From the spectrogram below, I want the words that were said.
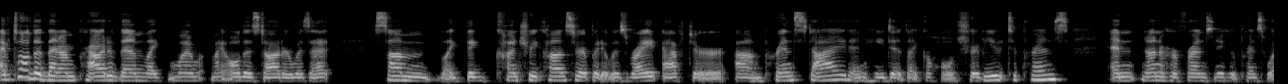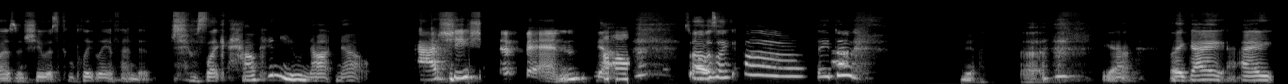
I've told them that I'm proud of them. Like when my oldest daughter was at some like big country concert, but it was right after um, Prince died, and he did like a whole tribute to Prince. And none of her friends knew who Prince was, and she was completely offended. She was like, "How can you not know?" As she should have been. Yeah. Oh. So I was like, "Oh, they do." yeah. Uh, yeah like i i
